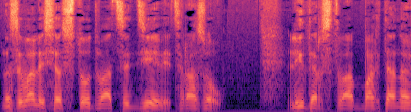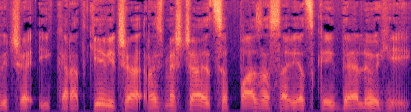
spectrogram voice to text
называліся сто двадцать девять разоў. Лідарства богдановича і караткевича размяшчаецца па-за савецкай ідэалогіяй.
